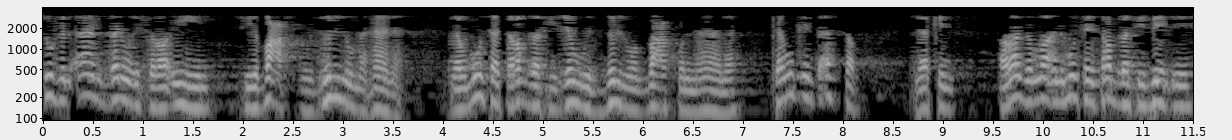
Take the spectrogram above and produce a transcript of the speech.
شوف الآن بنو إسرائيل في ضعف وذل ومهانة. لو موسى تربى في جو الذل والضعف والمهانة كان ممكن يتأثر. لكن أراد الله أن موسى يتربى في بيت إيش؟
